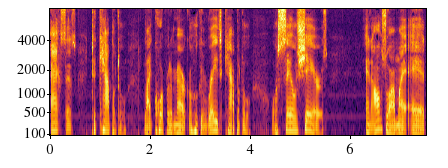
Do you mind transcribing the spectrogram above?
access to capital like corporate America, who can raise capital or sell shares, and also, I might add,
